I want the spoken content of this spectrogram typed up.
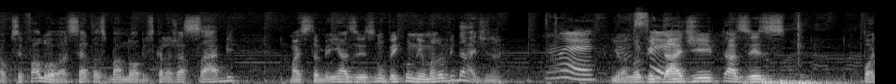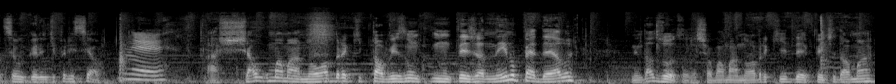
É o que você falou, há certas manobras que ela já sabe, mas também às vezes não vem com nenhuma novidade, né? É. E uma não sei. novidade, às vezes, pode ser um grande diferencial. É. Achar alguma manobra que talvez não, não esteja nem no pé dela, nem das outras. Achar uma manobra que de repente dá uma,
